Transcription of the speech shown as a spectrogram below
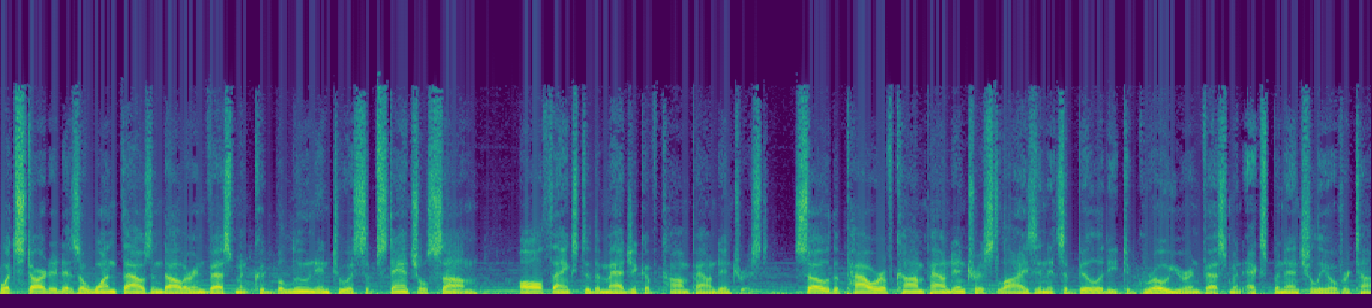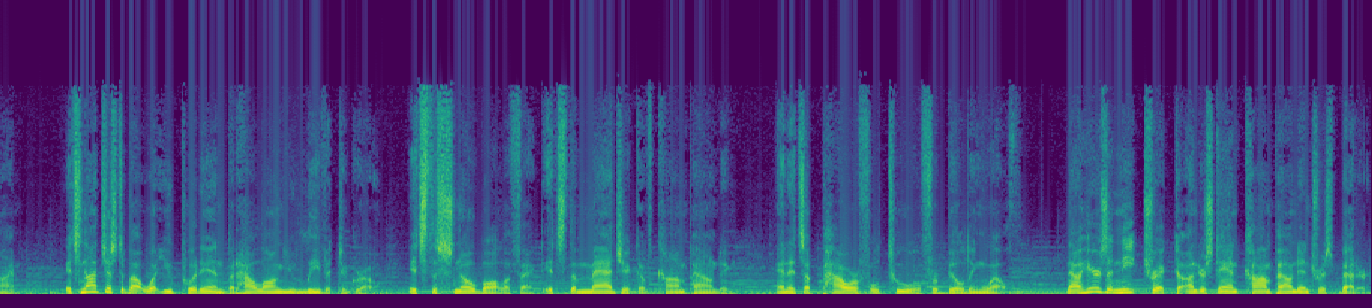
What started as a $1,000 investment could balloon into a substantial sum, all thanks to the magic of compound interest. So, the power of compound interest lies in its ability to grow your investment exponentially over time. It's not just about what you put in, but how long you leave it to grow. It's the snowball effect, it's the magic of compounding, and it's a powerful tool for building wealth. Now here's a neat trick to understand compound interest better.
